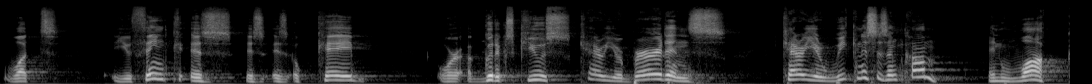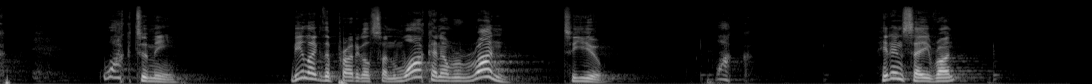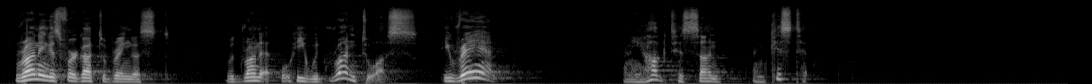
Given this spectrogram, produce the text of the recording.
what you think is, is, is okay or a good excuse. Carry your burdens, carry your weaknesses, and come and walk. Walk to me. Be like the prodigal son. Walk and I will run to you. Walk. He didn't say run. Running is for God to bring us. Would run, he would run to us. He ran. And he hugged his son and kissed him.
